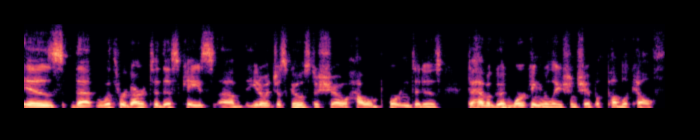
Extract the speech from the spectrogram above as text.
is that with regard to this case, um, you know, it just goes to show how important it is to have a good working relationship with public health.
